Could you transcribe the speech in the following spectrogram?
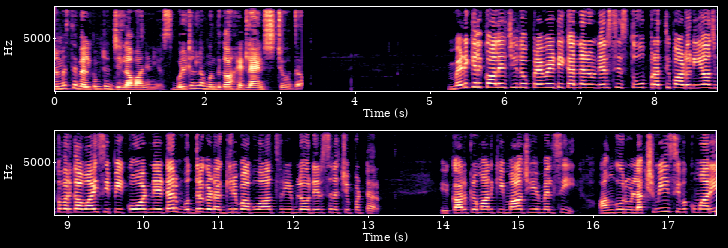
నమస్తే వెల్కమ్ టు జిల్లా వాణి న్యూస్. బులెటిన్లో ముందుగా హెడ్లైన్స్ చూద్దాం. మెడికల్ కాలేజీలో ప్రైవేటీకరణను నిరసిస్తూ ప్రతిపాడు నియోజకవర్గ వైసీపీ కోఆర్డినేటర్ ముద్రగడ గిరిబాబు ఆధ్వర్యంలో నిరసన చేపట్టారు. ఈ కార్యక్రమానికి మాజీ ఎమ్మెల్సీ అంగూరు లక్ష్మీ శివకుమారి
